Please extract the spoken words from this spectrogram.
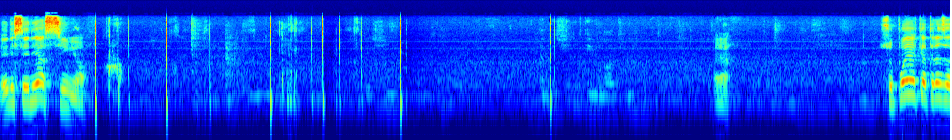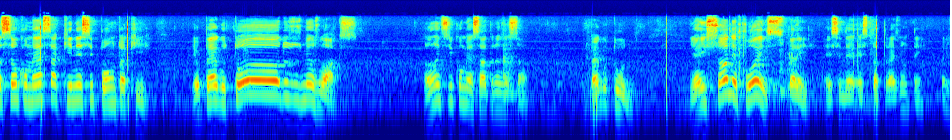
ele seria assim, ó. É. Suponha que a transação começa aqui nesse ponto aqui. Eu pego todos os meus locks antes de começar a transação. Pego tudo. E aí só depois, peraí, esse esse para trás não tem. Peraí.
